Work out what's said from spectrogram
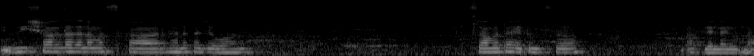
विशाल दादा नमस्कार. झालं का जेवण? स्वागत आहे तुमचं. आपल्याला लाईव्हला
